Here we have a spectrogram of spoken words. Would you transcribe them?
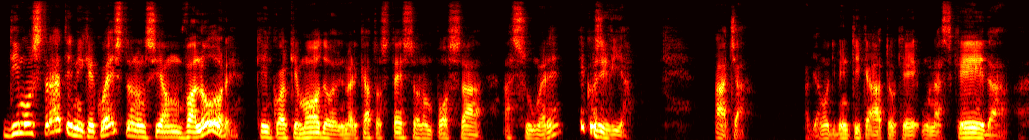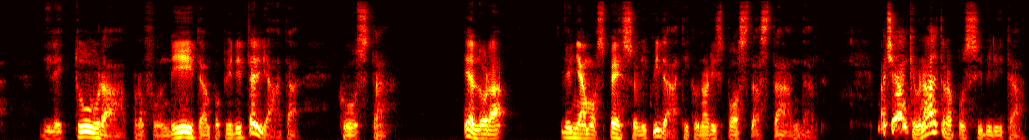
dimostratemi che questo non sia un valore che in qualche modo il mercato stesso non possa assumere e così via. Ah già, abbiamo dimenticato che una scheda di lettura approfondita, un po' più dettagliata, costa. E allora veniamo spesso liquidati con una risposta standard. Ma c'è anche un'altra possibilità,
